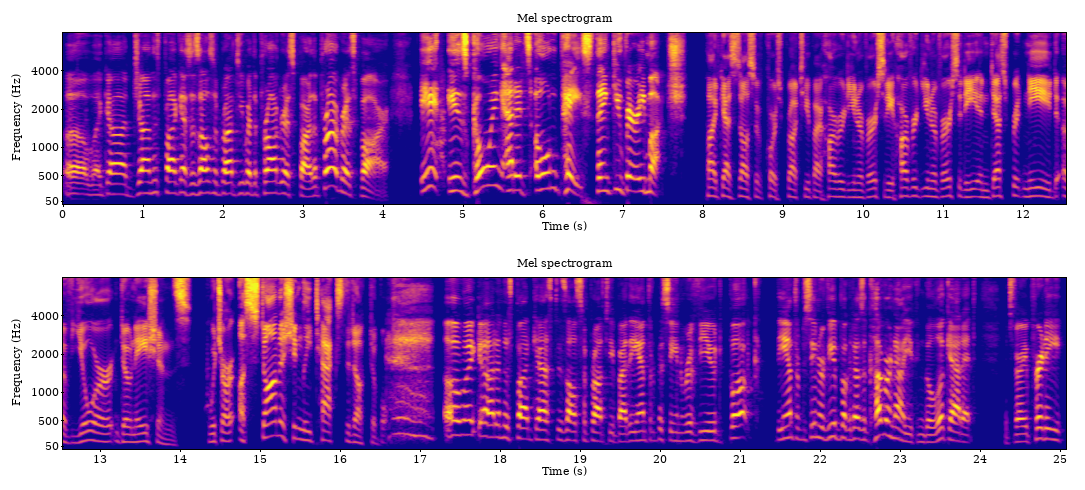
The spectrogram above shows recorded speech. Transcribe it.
Oh my God. John, this podcast is also brought to you by the Progress Bar. The Progress Bar. It is going at its own pace. Thank you very much. Podcast is also, of course, brought to you by Harvard University. Harvard University in desperate need of your donations, which are astonishingly tax deductible. Oh my God. And this podcast is also brought to you by the Anthropocene Reviewed book. The Anthropocene Reviewed book, it has a cover now. You can go look at it. It's very pretty.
